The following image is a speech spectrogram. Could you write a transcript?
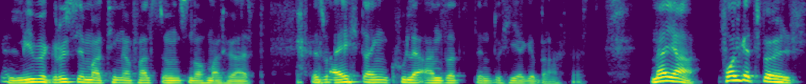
Liebe Grüße, Martina, falls du uns nochmal hörst. Das war echt ein cooler Ansatz, den du hier gebracht hast. Naja, Folge 12.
